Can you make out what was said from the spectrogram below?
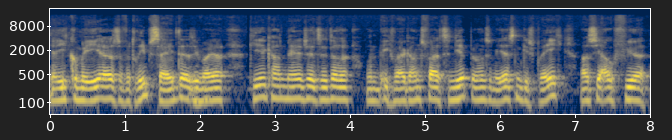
Ja, ich komme eher aus der Vertriebsseite. Also ich war ja Key Account Manager etc. Und ich war ganz fasziniert bei unserem ersten Gespräch, was Sie auch für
